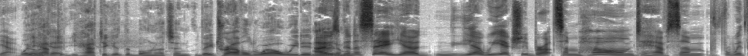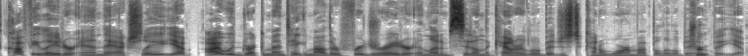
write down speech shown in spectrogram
Yeah, Well, really you have good. to you have to get the donuts, and they traveled well. We didn't. I was gonna say, yeah, yeah. We actually brought some home to have some for, with coffee later, and they actually, yep. I would recommend taking them out of the refrigerator and let them sit on the counter a little bit just to kind of warm up a little bit. True. But yep,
